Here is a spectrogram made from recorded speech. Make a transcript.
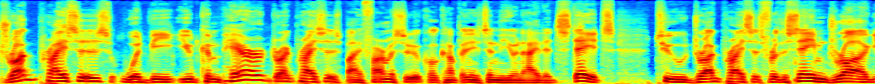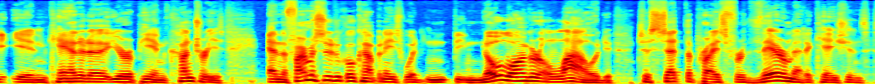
drug prices would be, you'd compare drug prices by pharmaceutical companies in the United States to drug prices for the same drug in Canada, European countries, and the pharmaceutical companies would n- be no longer allowed to set the price for their medications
